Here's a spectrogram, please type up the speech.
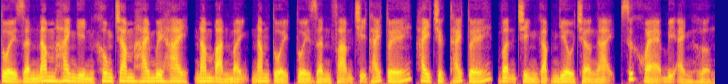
tuổi dần năm 2022, năm bản mệnh, năm tuổi, tuổi dần phạm trị thái tuế, hay trực thái tuế, vận trình gặp nhiều trở ngại, sức khỏe bị ảnh hưởng.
